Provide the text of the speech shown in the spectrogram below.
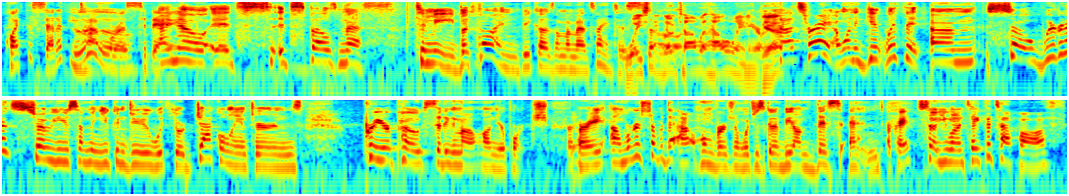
quite the setup you Ooh. have for us today. I know it's it spells mess to me, but fun because I'm a mad scientist. Wasting so. no time with Halloween here. Yeah. That's right. I want to get with it. Um, so we're going to show you something you can do with your jack-o'-lanterns pre or post setting them out on your porch. All right, um, we're gonna start with the at-home version, which is gonna be on this end. Okay. So you wanna take the top off,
